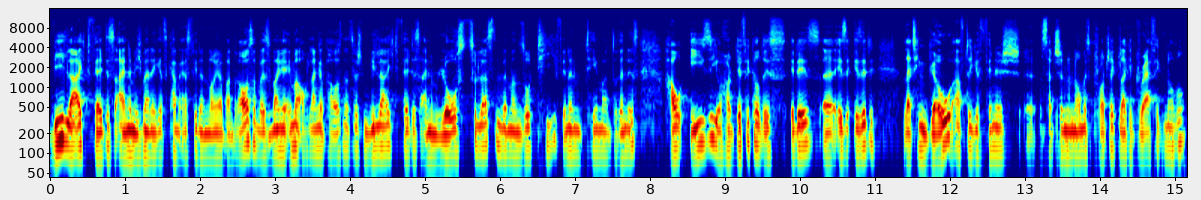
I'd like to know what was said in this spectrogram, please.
wie leicht fällt es einem, ich meine, jetzt kam erst wieder ein neuer Band raus, aber es waren ja immer auch lange Pausen dazwischen, wie leicht fällt es einem loszulassen, wenn man so tief in einem Thema drin ist? How easy or how difficult is it is? Uh, is, is it letting go after you finish uh, such an enormous project like a graphic novel?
